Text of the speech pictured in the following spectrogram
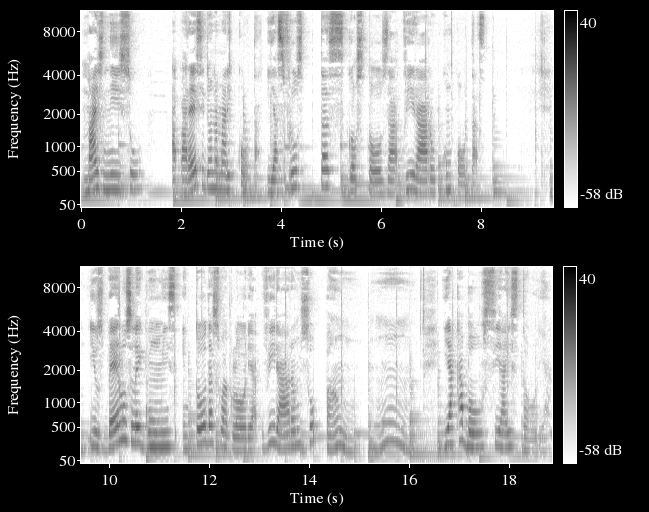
Mas nisso aparece Dona Maricota e as frutas gostosas viraram compotas. E os belos legumes em toda a sua glória viraram sopão. Hum, e acabou-se a história.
